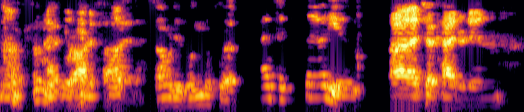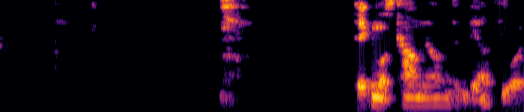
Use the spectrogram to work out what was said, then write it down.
No, somebody's looking to flip. Hydroxide. Somebody's looking to flip. I took sodium. I took hydrogen. Take the most common element in the galaxy, why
